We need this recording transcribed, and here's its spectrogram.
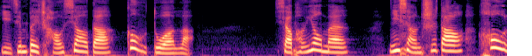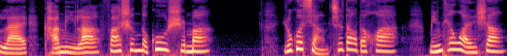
已经被嘲笑的够多了。小朋友们，你想知道后来卡米拉发生的故事吗？如果想知道的话，明天晚上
